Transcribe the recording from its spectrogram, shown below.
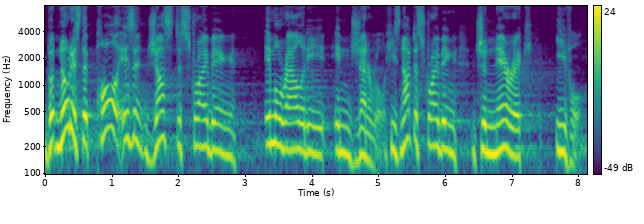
But notice that Paul isn't just describing immorality in general, he's not describing generic evil.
